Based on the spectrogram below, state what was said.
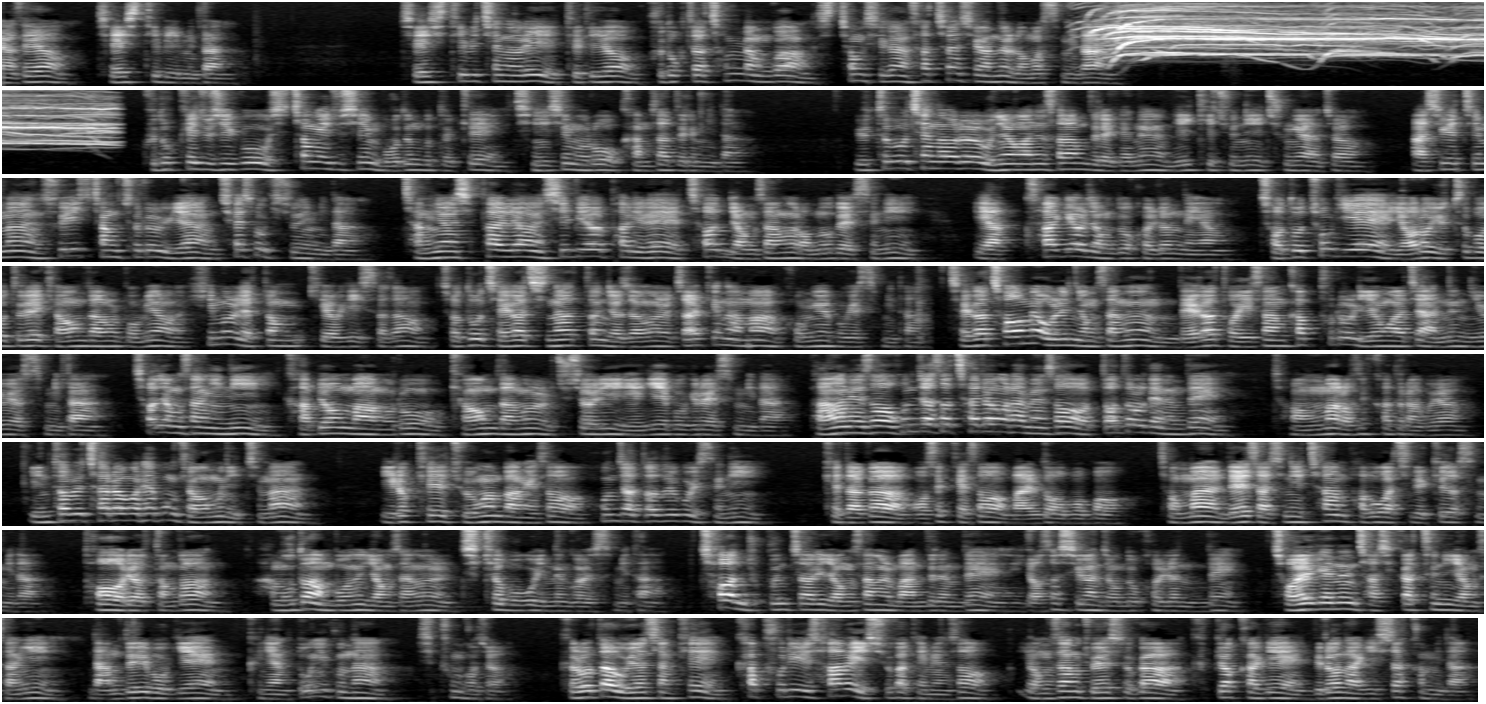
안녕하세요. JCTV입니다. JCTV 채널이 드디어 구독자 1000명과 시청시간 4000시간을 넘었습니다. 구독해주시고 시청해주신 모든 분들께 진심으로 감사드립니다. 유튜브 채널을 운영하는 사람들에게는 이 기준이 중요하죠. 아시겠지만 수익 창출을 위한 최소 기준입니다. 작년 18년 12월 8일에 첫 영상을 업로드했으니 약 4개월 정도 걸렸네요. 저도 초기에 여러 유튜버들의 경험담을 보며 힘을 냈던 기억이 있어서 저도 제가 지나왔던 여정을 짧게나마 공유해 보겠습니다. 제가 처음에 올린 영상은 내가 더 이상 카풀을 이용하지 않는 이유였습니다. 첫 영상이니 가벼운 마음으로 경험담을 주저리 얘기해 보기로 했습니다. 방 안에서 혼자서 촬영을 하면서 떠들어대는데 정말 어색하더라고요. 인터뷰 촬영을 해본 경험은 있지만 이렇게 조용한 방에서 혼자 떠들고 있으니 게다가 어색해서 말도 어버버. 정말 내 자신이 참 바보같이 느껴졌습니다. 더 어려웠던 건 아무도 안 보는 영상을 지켜보고 있는 거였습니다. 첫 6분짜리 영상을 만드는데 6시간 정도 걸렸는데 저에게는 자식 같은 이 영상이 남들이 보기엔 그냥 똥이구나 싶은 거죠. 그러다 우연찮게 카풀이 사회 이슈가 되면서 영상 조회수가 급격하게 늘어나기 시작합니다.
